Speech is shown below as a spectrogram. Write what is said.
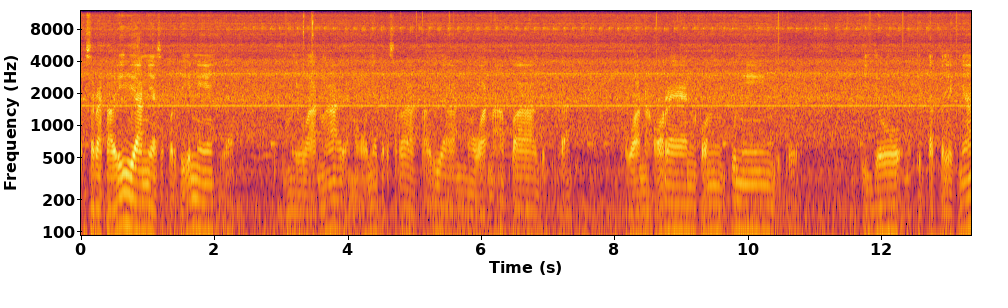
Terserah kalian ya seperti ini ya. Memilih warna yang maunya terserah kalian mau warna apa gitu kan. Warna oranye kuning gitu. Hijau nah kita kliknya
